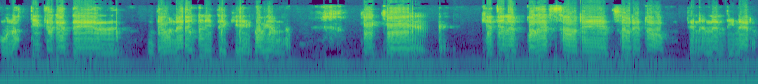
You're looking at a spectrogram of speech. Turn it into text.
unos títeres de, de una élite que gobierna, que, que, que tiene el poder sobre, sobre todo, tienen el dinero.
